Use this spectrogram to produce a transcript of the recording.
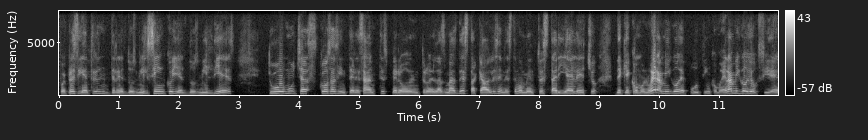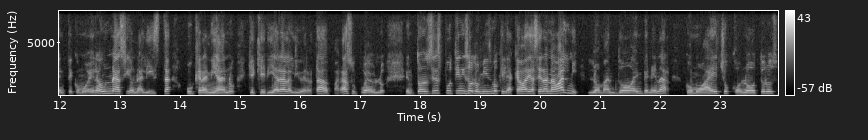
Fue presidente entre el 2005 y el 2010 tuvo muchas cosas interesantes, pero dentro de las más destacables en este momento estaría el hecho de que como no era amigo de Putin, como era amigo de Occidente, como era un nacionalista ucraniano que quería la libertad para su pueblo, entonces Putin hizo lo mismo que le acaba de hacer a Navalny, lo mandó a envenenar como ha hecho con otros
